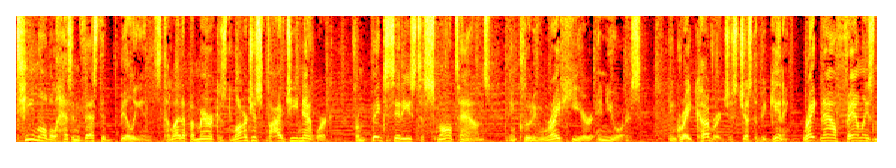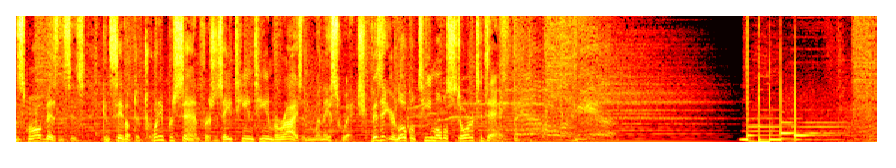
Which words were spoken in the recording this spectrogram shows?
T-Mobile has invested billions to light up America's largest 5G network from big cities to small towns, including right here in yours. And great coverage is just the beginning. Right now, families and small businesses can save up to 20% versus AT&T and Verizon when they switch. Visit your local T-Mobile store today.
